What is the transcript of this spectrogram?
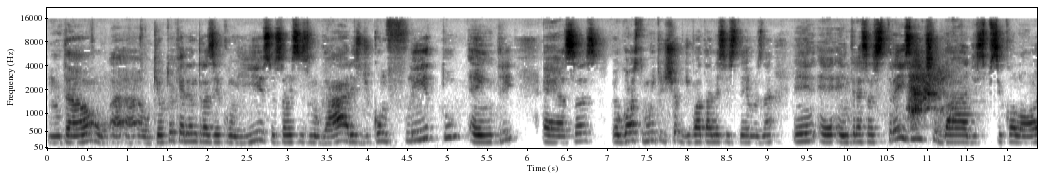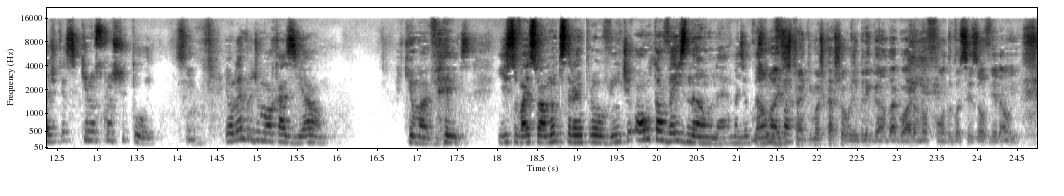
Então, a- a- o que eu estou querendo trazer com isso são esses lugares de conflito entre essas. Eu gosto muito de, de botar nesses termos, né? En- é, entre essas três entidades psicológicas que nos constituem. Sim. Eu lembro de uma ocasião que uma vez. Isso vai soar muito estranho para o ouvinte, ou talvez não, né? Mas eu Não mais estranho que meus cachorros brigando agora no fundo, vocês ouviram isso.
